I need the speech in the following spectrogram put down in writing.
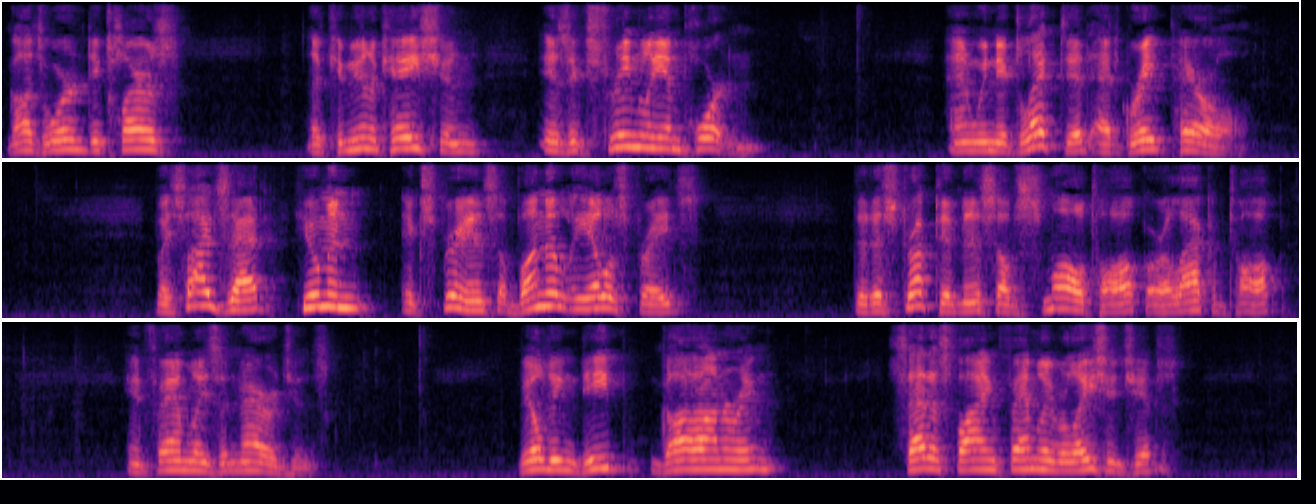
God's Word declares that communication is extremely important, and we neglect it at great peril. Besides that, Human experience abundantly illustrates the destructiveness of small talk or a lack of talk in families and marriages. Building deep, God honoring, satisfying family relationships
